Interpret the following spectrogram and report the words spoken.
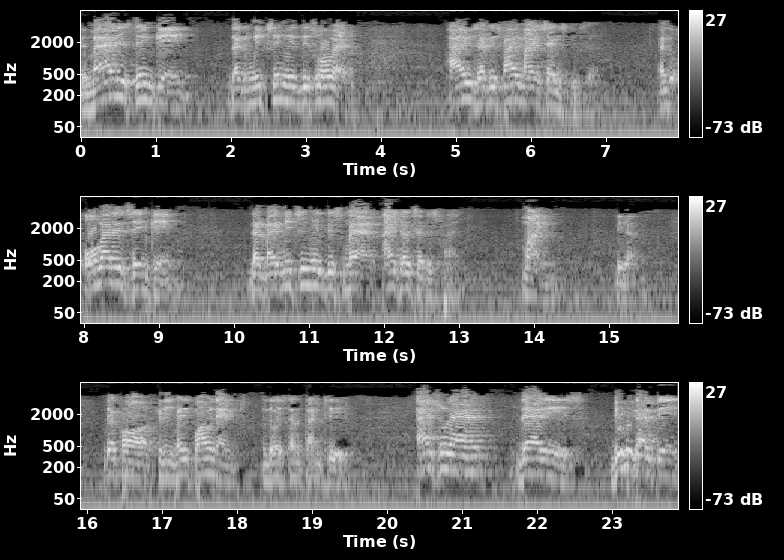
The man is thinking that mixing with this woman, I will satisfy my sense desire. And the woman is thinking that by mixing with this man, I shall satisfy mine desire. Therefore, it is very prominent in the Western country. As soon as there is difficulty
